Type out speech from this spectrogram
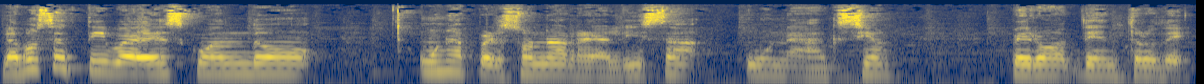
La voz activa es cuando una persona realiza una acción, pero dentro de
